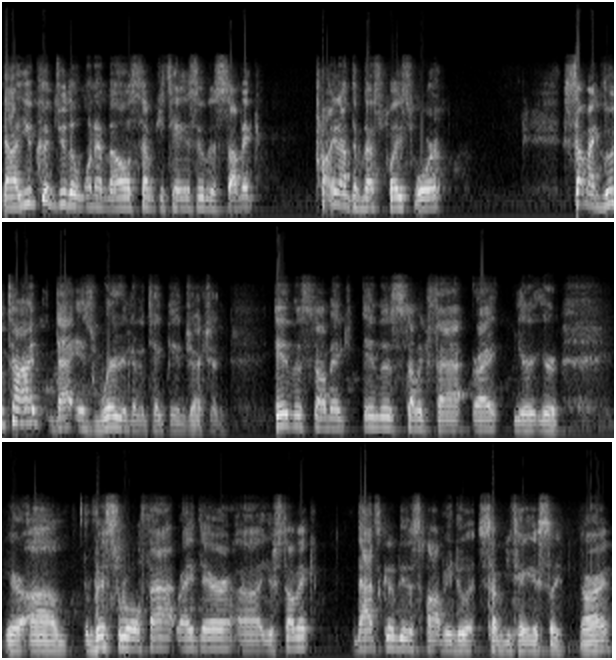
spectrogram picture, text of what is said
Now, you could do the 1 ml subcutaneous in the stomach. Probably not the best place for it. Semaglutide, that is where you're going to take the injection. in the stomach, in the stomach fat, right? Your your your um, visceral fat right there, uh, your stomach. That's going to be the spot where you do it subcutaneously. All right.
